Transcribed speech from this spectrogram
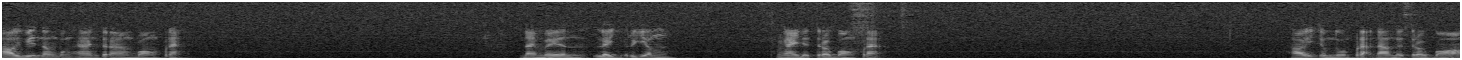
ហើយវានឹងបង្ហាញតារាងបងប្រាក់ដែលមានលេខរៀងថ្ងៃដែលត្រូវបងប្រាក់ហើយចំនួនប្រាក់ដើមដែលត្រូវបង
